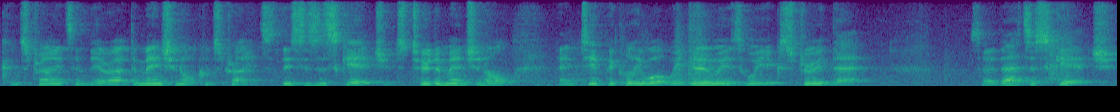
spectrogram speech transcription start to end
constraints and there are dimensional constraints. This is a sketch, it's two-dimensional and typically what we do is we extrude that. So that's a sketch.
